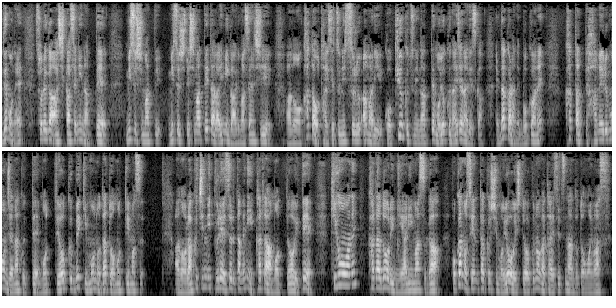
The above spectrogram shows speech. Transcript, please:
でもね、それが足かせになって、ミスしまって、ミスしてしまっていたら意味がありませんし、あの、肩を大切にするあまり、こう、窮屈になっても良くないじゃないですか。だからね、僕はね、肩ってはめるもんじゃなくって、持っておくべきものだと思っています。あの、楽ちんにプレイするために肩は持っておいて、基本はね、肩通りにやりますが、他の選択肢も用意しておくのが大切なんだと思います。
